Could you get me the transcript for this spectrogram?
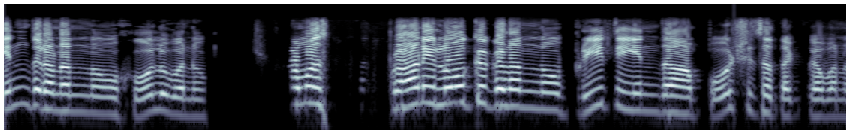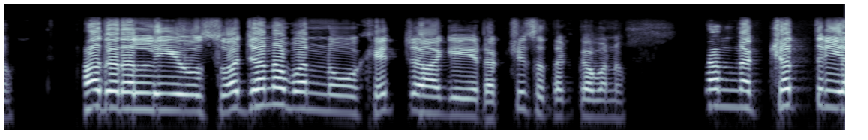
ಇಂದ್ರನನ್ನು ಹೋಲುವನು. ಸಮಸ್ತ ಪ್ರಾಣಿಲೋಕಗಳನ್ನು ಪ್ರೀತಿಯಿಂದ ಪೋಷಿಸತಕ್ಕವನು. ಅದರಲ್ಲಿಯೂ ಸ್ವಜನವನ್ನು ಹೆಚ್ಚಾಗಿ ರಕ್ಷಿಸತಕ್ಕವನು. ತನ್ನ ಕ್ಷತ್ರಿಯ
